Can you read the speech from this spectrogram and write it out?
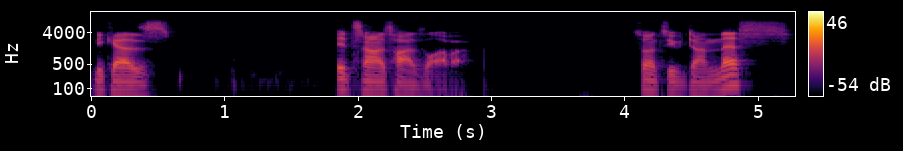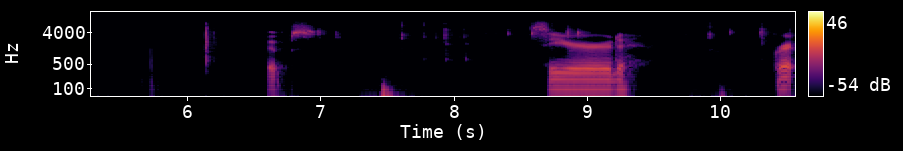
because it's not as hot as lava. So once you've done this, oops, seared brick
